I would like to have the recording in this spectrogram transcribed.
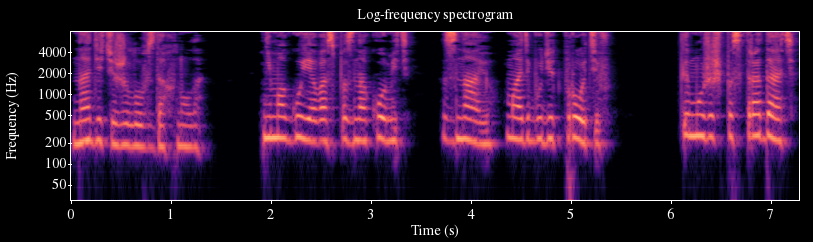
Надя тяжело вздохнула. «Не могу я вас познакомить. Знаю, мать будет против. Ты можешь пострадать.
